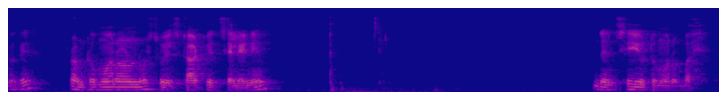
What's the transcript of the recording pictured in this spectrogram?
Okay from tomorrow onwards we'll start with selenium. Then see you tomorrow. Bye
